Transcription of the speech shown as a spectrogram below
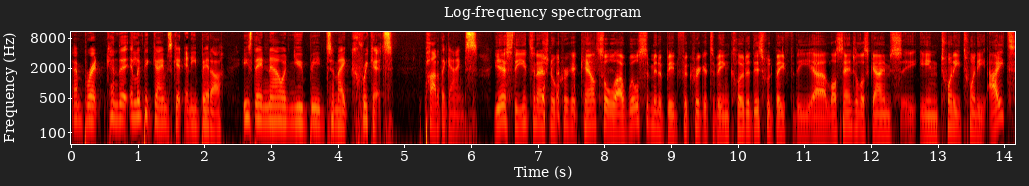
And Brett, can the Olympic Games get any better? Is there now a new bid to make cricket part of the games? Yes, the International Cricket Council uh, will submit a bid for cricket to be included. This would be for the uh, Los Angeles Games in 2028.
